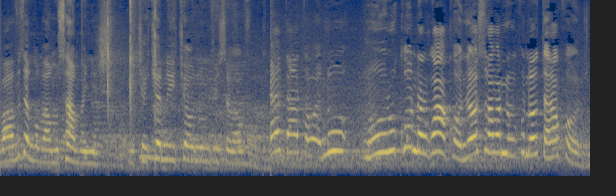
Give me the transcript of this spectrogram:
bavuze ngo bamusambanyije. Icyo cyo ni cyo numvise bavuga. Ni urukundo rwakonje. Rwose urabona urukundo rutarakonje.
